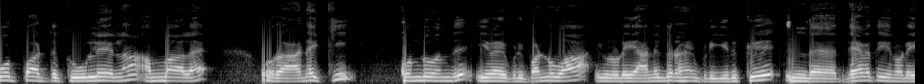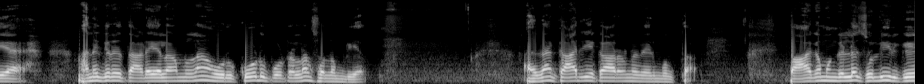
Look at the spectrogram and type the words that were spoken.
கோட்பாட்டுக்கு உள்ளே எல்லாம் அம்பால ஒரு அடக்கி கொண்டு வந்து இவ இப்படி பண்ணுவா இவளுடைய அனுகிரகம் இப்படி இருக்குது இந்த தேவதையினுடைய அனுகிரகத்தை அடையலாம்லாம் ஒரு கோடு போட்டெல்லாம் சொல்ல முடியாது. அதுதான் காரிய காரண நிர்முக்தா இப்போ ஆகமங்களில் சொல்லியிருக்கு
